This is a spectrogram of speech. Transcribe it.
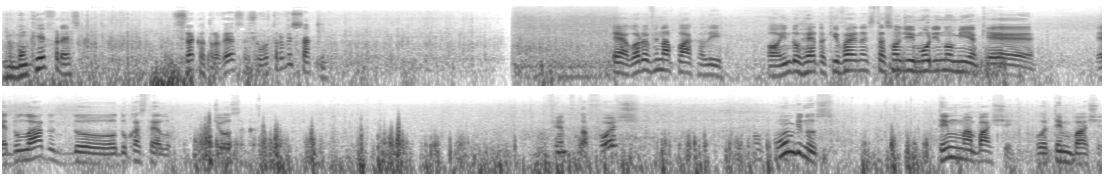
É bom que refresca. Será que eu atravesso? Acho que eu vou atravessar aqui. É, agora eu vi na placa ali. Ó, indo reto aqui vai na estação de Morinomia, que é, é do lado do, do castelo de Osaka. O vento tá forte. Umbinus. Tem uma baixa. Ou tem baixa?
